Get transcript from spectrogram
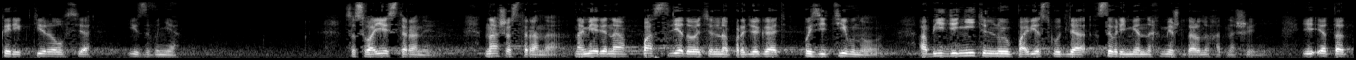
корректировался извне. Со своей стороны, наша страна намерена последовательно продвигать позитивную, объединительную повестку для современных международных отношений. И это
